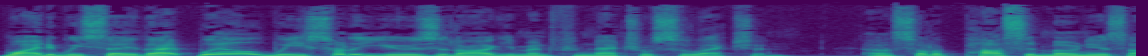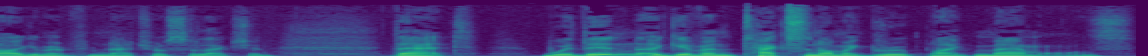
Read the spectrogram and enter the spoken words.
Why did we say that? Well, we sort of use an argument from natural selection, a sort of parsimonious argument from natural selection, that within a given taxonomic group like mammals,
